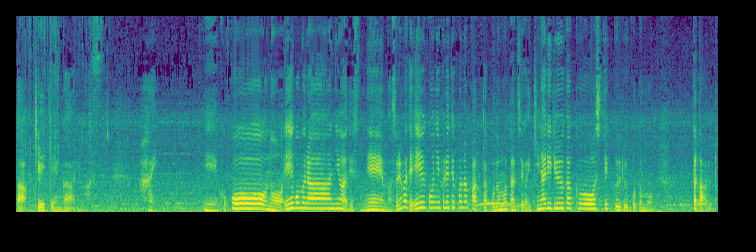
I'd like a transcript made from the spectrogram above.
た経験があります。はいえー、ここの英語村にはですね、まあ、それまで英語に触れてこなかった子どもたちがいきなり留学をしてくることも多々あると。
